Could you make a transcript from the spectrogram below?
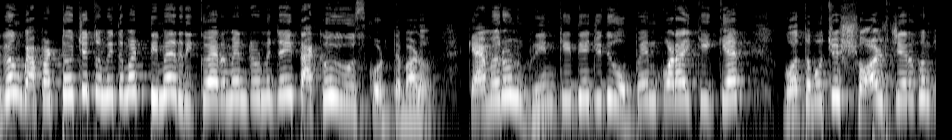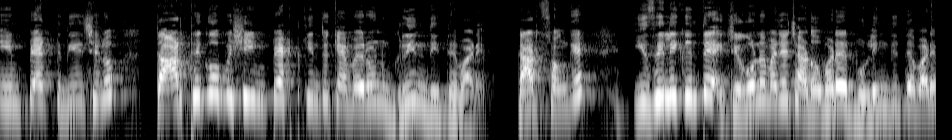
এবং ব্যাপারটা হচ্ছে তুমি তোমার টিমের রিকোয়ারমেন্ট অনুযায়ী তাকেও ইউজ করতে পারো। ক্যামেরন গ্রিনকে দিয়ে যদি ওপেন করায় কে কেয়ার গত বছর শল্ট যেরকম ইম্প্যাক্ট দিয়েছিল, তার থেকেও বেশি ইম্প্যাক্ট কিন্তু ক্যামেরন গ্রিন দিতে পারে। তার সঙ্গে ইজিলি কিন্তু যে কোনো ম্যাচে চার ওভারের বোলিং দিতে পারে।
